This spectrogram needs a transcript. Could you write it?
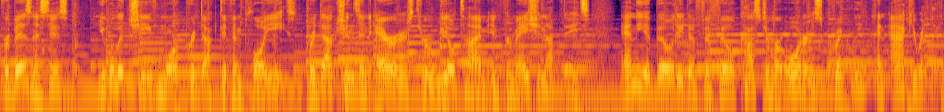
For businesses, you will achieve more productive employees, reductions in errors through real-time information updates, and the ability to fulfill customer orders quickly and accurately.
